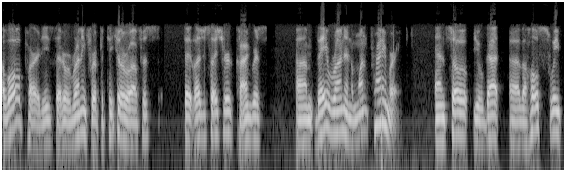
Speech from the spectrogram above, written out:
of all parties that are running for a particular office, state legislature, Congress, um, they run in one primary. And so you've got uh, the whole sweep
